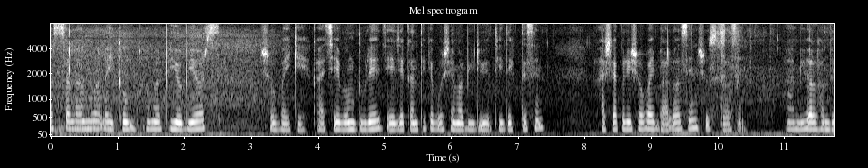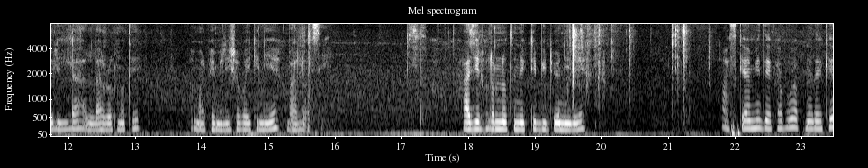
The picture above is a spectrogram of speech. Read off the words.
আসসালামু আলাইকুম, আমার প্রিয় ভিউয়ার্স সবাইকে কাছে এবং দূরে যে যেখান থেকে বসে আমার ভিডিওটি দেখতেছেন, আশা করি সবাই ভালো আছেন, সুস্থ আছেন। আমিও আলহামদুলিল্লাহ, আল্লাহর রহমতে আমার ফ্যামিলি সবাইকে নিয়ে ভালো আছি। হাজির হলাম নতুন একটি ভিডিও নিয়ে। আজকে আমি দেখাবো আপনাদেরকে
